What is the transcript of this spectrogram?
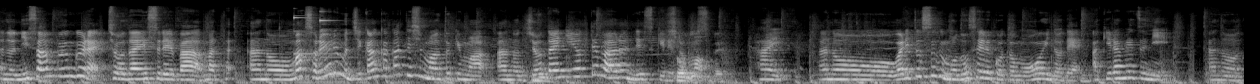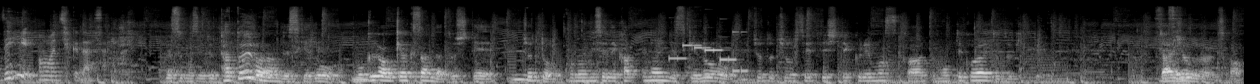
あの2、3分ぐらい頂戴すれば、まあたあのまあ、それよりも時間かかってしまう時もあの状態によってはあるんですけれども、はい、あの割とすぐ戻せることも多いので諦めずにあのぜひお待ちください。ですみません。例えばなんですけど僕がお客さんだとして、うん。ちょっとこのお店で買ってないんですけどちょっと調整ってしてくれますかって持ってこられた時って大丈夫なんですか？さ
